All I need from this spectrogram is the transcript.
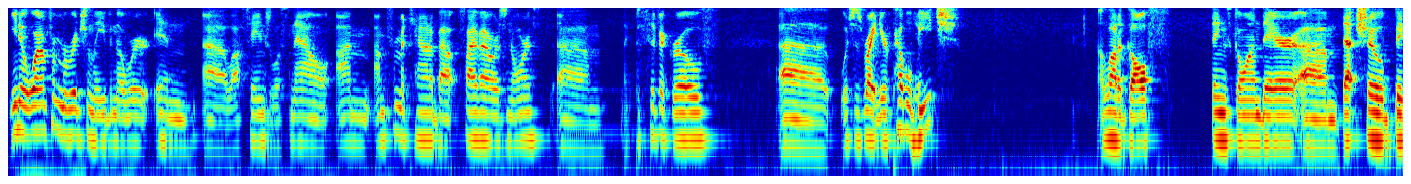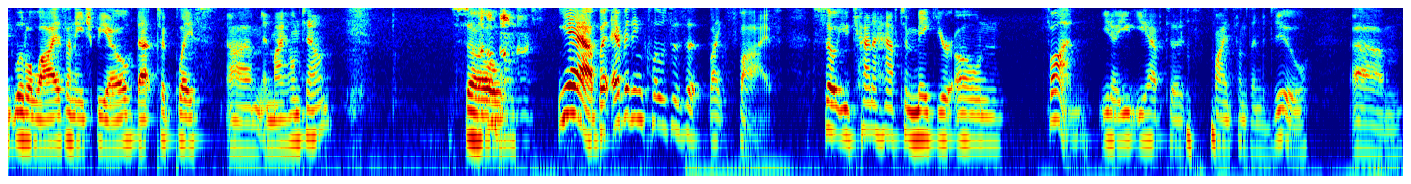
you know where I'm from originally, even though we're in uh, Los Angeles now, I'm I'm from a town about five hours north, um, like Pacific Grove, uh, which is right near Pebble Yep. Beach a lot of golf things go on there. Um, that show, Big Little Lies, on HBO, that took place um, in my hometown. So Oh, nice. yeah, but everything closes at like five, so you kind of have to make your own fun. You know, you, you have to find something to do um,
